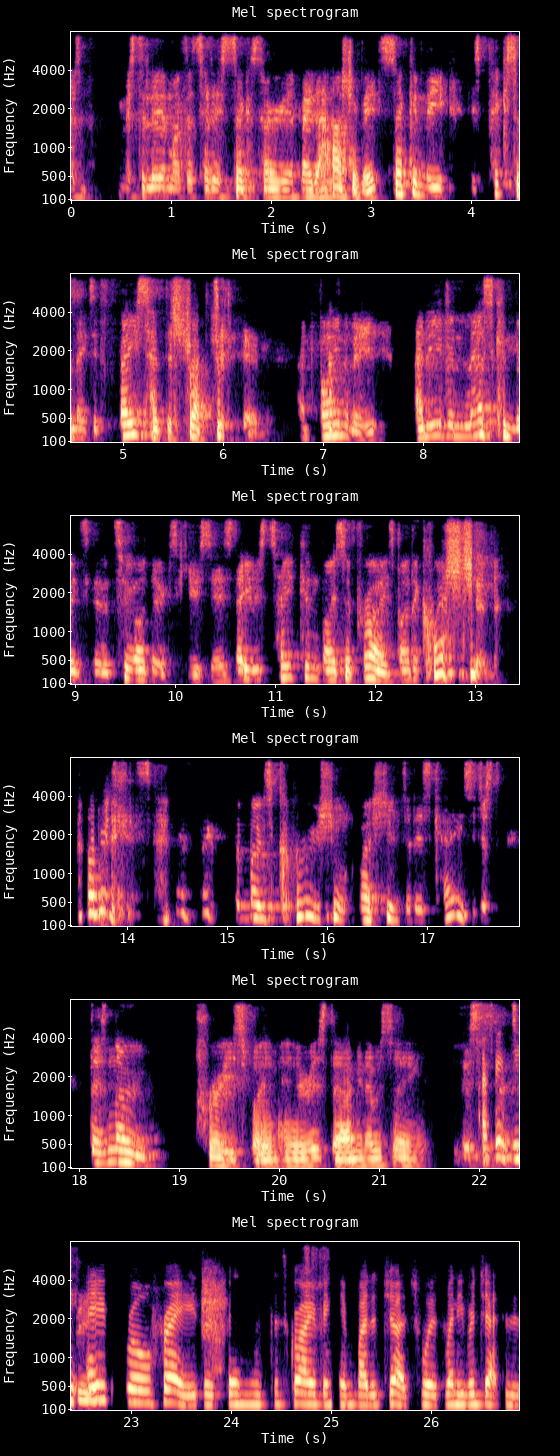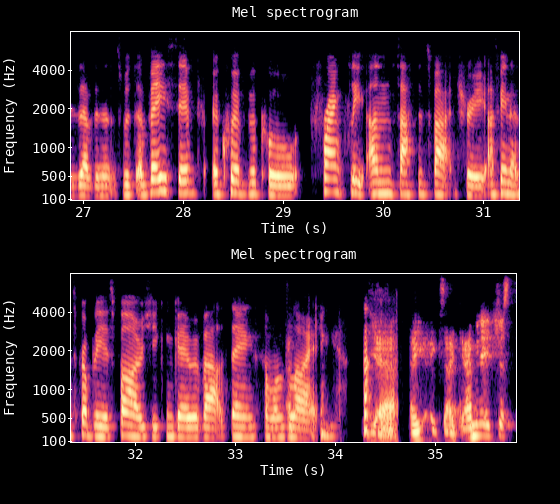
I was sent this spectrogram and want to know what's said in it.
as Mr. Had said his secretary had made a hash of it. Secondly, his pixelated face had distracted him. And finally, and even less convincing than the two other excuses, that he was taken by surprise by the question. I mean, it's, it's the, the, most crucial question to this case. It just there's no praise for him here, is there? I mean, they were saying I think the be... overall phrase has been describing him by the judge was when he rejected his evidence was evasive, equivocal, frankly unsatisfactory. I think that's probably as far as you can go without saying someone's lying. yeah, exactly. I mean, it just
